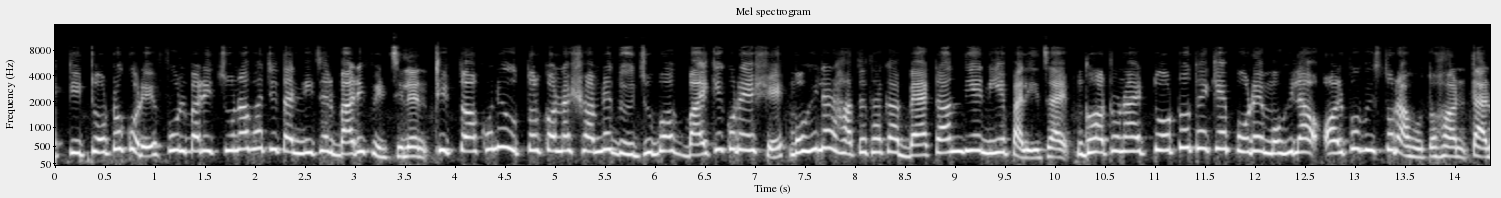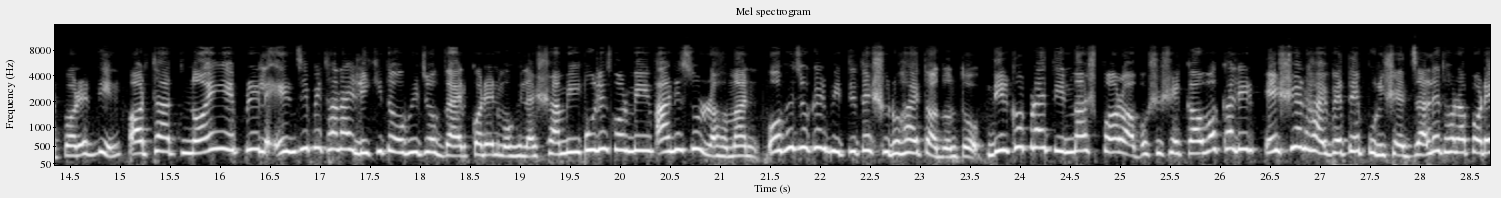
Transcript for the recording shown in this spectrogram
একটি টোটো করে ফুলবাড়ি চুনাভাটি তার নিজের বাড়ি ফিরছিলেন। ঠিক তখনই উত্তরকন্যার সামনে দুই যুবক বাইকে করে এসে মহিলার হাতে থাকা ব্যাগ টান দিয়ে নিয়ে পালিয়ে যায়। ঘটনায় টোটো থেকে পড়ে মহিলা অল্প বিস্তর আহত হন। তারপরের দিন, অর্থাৎ নয় এপ্রিল, এনজিপি থানায় লিখিত অভিযোগ দায়ের করেন মহিলার স্বামী, পুলিশ কর্মী আনিসুর রহমান। অভিযোগের ভিত্তিতে শুরু হয় তদন্ত। দীর্ঘ প্রায় তিন মাস পর অবশেষে কাওয়াখালীর এশিয়ান হাইওয়েতে পুলিশের জালে ধরা পড়ে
